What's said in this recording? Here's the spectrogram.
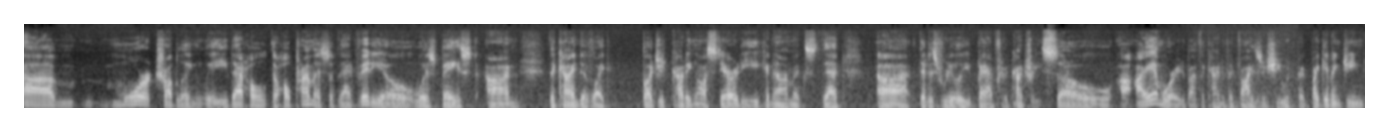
um, more troublingly, that whole the whole premise of that video was based on the kind of like budget cutting austerity economics that uh, that is really bad for the country. So uh, I am worried about the kind of advisor she would pick by giving Gene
